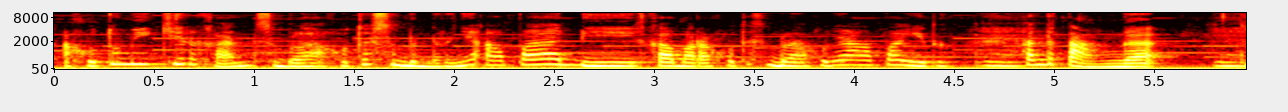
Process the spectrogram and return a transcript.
aku tuh mikir kan sebelah aku tuh sebenarnya apa di kamar aku tuh sebelah akunya apa gitu Iya. kan tetangga Iya.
